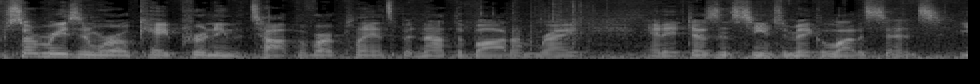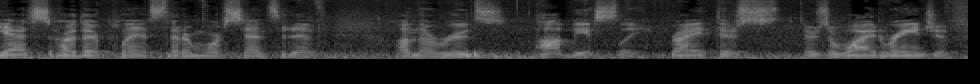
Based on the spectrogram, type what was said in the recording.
For some reason we're okay pruning the top of our plants but not the bottom, right? And it doesn't seem to make a lot of sense. Yes, are there plants that are more sensitive on the roots? Obviously, right? There's there's a wide range of,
